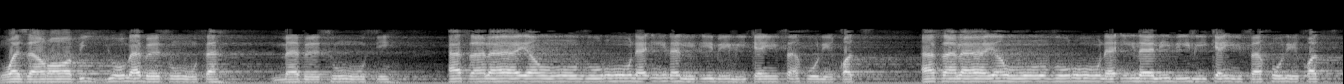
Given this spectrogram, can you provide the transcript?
وزرابي مبثوثة مبثوثة. أفلا ينظرون إلى الإبل كيف خلقت؟ أفلا ينظرون إلى الإبل كيف خلقت؟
